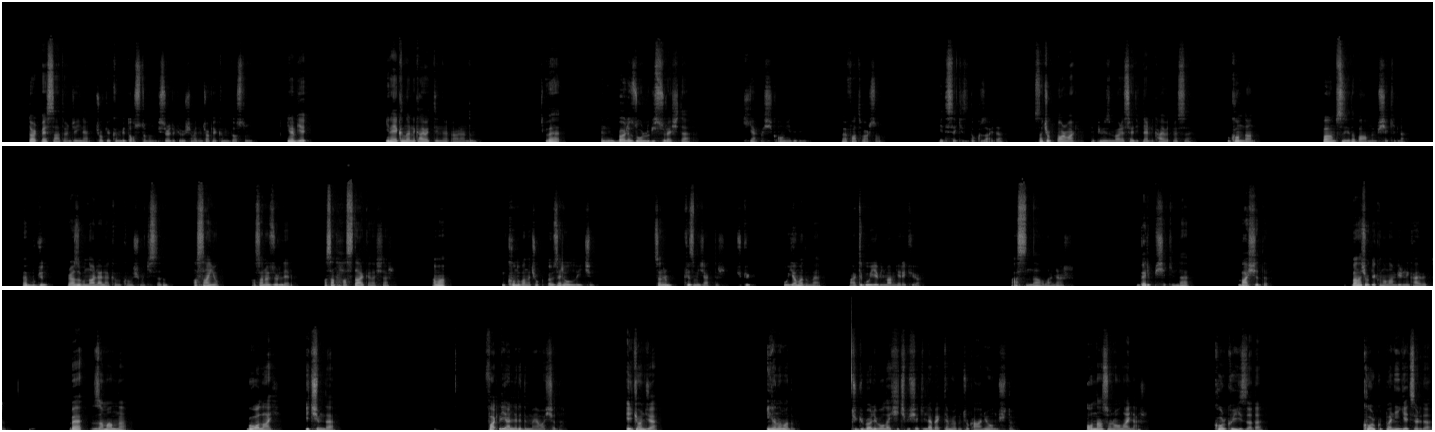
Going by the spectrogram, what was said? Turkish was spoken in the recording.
4-5 saat önce yine çok yakın bir dostumun, bir süredir görüşemedim çok yakın bir dostumun yine bir yine yakınlarını kaybettiğini öğrendim. Ve yani böyle zorlu bir süreçte yaklaşık 17 bin vefat var son 7-8-9 ayda. Aslında çok normal hepimizin böyle sevdiklerini kaybetmesi. Bu konudan bağımsız ya da bağımlı bir şekilde. Ve bugün biraz da bunlarla alakalı konuşmak istedim. Hasan yok. Hasan özür dilerim. Hasan hasta arkadaşlar. Ama konu bana çok özel olduğu için sanırım kızmayacaktır. Çünkü uyuyamadım ve artık uyuyabilmem gerekiyor. Aslında olaylar garip bir şekilde başladı. Bana çok yakın olan birini kaybettim. Ve zamanla bu olay içimde farklı yerler edinmeye başladı. İlk önce inanamadım. Çünkü böyle bir olay hiçbir şekilde beklemiyordum. Çok ani olmuştu. Ondan sonra olaylar korkuyu izledi. Korku paniği getirdi.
